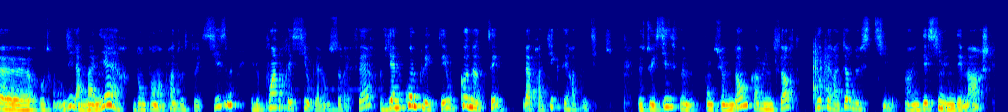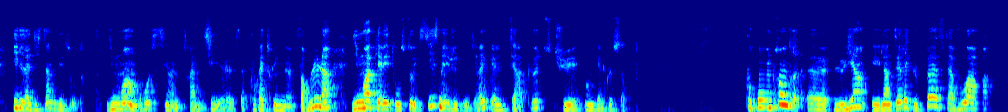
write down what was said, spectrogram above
euh, autrement dit, la manière dont on emprunte au stoïcisme et le point précis auquel on se réfère viennent compléter ou connoter la pratique thérapeutique. Le stoïcisme fonctionne donc comme une sorte d'opérateur de style. Hein. Il dessine une démarche, il la distingue des autres. Dis-moi, en gros, c'est un, petit, euh, ça pourrait être une formule. Hein. Dis-moi quel est ton stoïcisme et je te dirai quel thérapeute tu es en quelque sorte. Pour comprendre euh, le lien et l'intérêt que peuvent avoir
